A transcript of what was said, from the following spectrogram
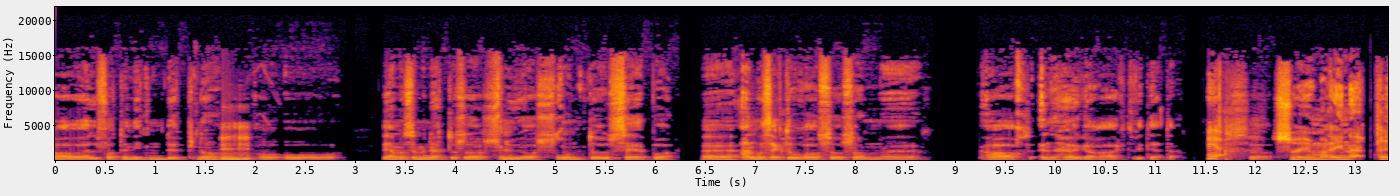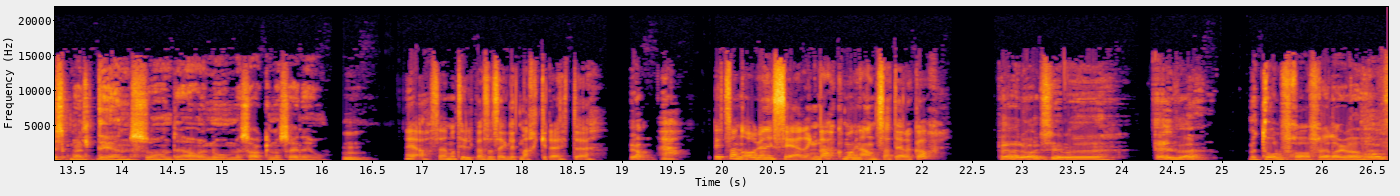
har vel fått en liten dupp nå. Mhm. Og, og dermed så er vi nødt til å snu oss rundt og se på uh, andre sektorer også, som eh, har en høyere aktivitet. der. Ja. Så, Så er jo marine friskmeldt igjen, så det har jo noe med saken å si, det jo. mm. ja, så jeg må tilpasse seg litt markedet etter Ja. Litt sånn organisering, da. Hvor mange ansatte er dere? Per i dag så er vi elleve, Med tolv fra fredag av? og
